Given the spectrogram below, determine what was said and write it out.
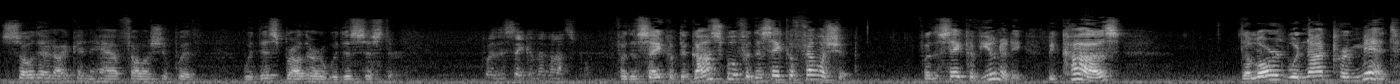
so that I can have fellowship with, with this brother or with this sister. For the sake of the gospel. For the sake of the gospel, for the sake of fellowship, for the sake of unity. Because the Lord would not permit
